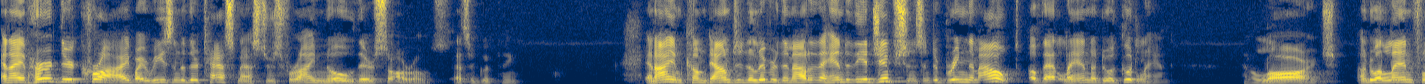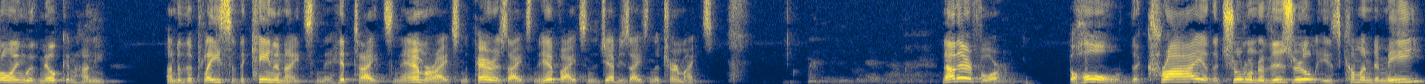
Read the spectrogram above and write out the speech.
And I have heard their cry by reason of their taskmasters, for I know their sorrows. That's a good thing. And I am come down to deliver them out of the hand of the Egyptians and to bring them out of that land unto a good land and a large, unto a land flowing with milk and honey, unto the place of the Canaanites and the Hittites and the Amorites and the Perizzites and the Hivites and the Jebusites and the termites. Now therefore, behold, the cry of the children of Israel is come unto me,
